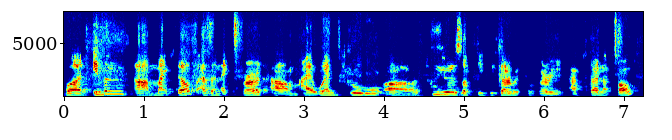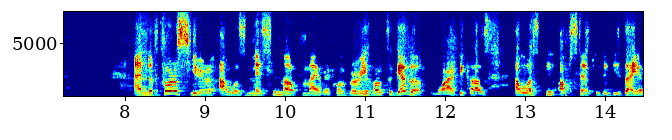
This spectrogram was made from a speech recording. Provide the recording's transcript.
But even uh, myself as an expert, um, I went through uh, two years of physical recovery after an assault. And the first year, I was messing up my recovery altogether. Why? Because I was still obsessed with the desire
